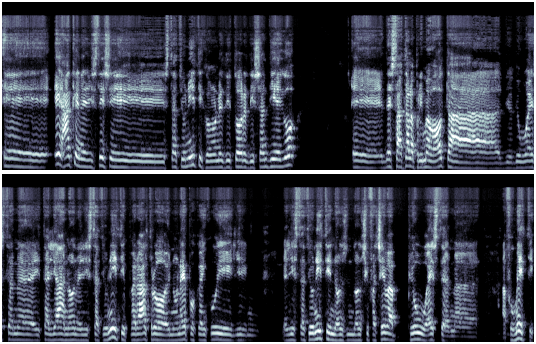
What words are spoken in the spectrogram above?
E, e, anche negli stessi Stati Uniti con un editore di San Diego ed è stata la prima volta di, di, un western italiano negli Stati Uniti, peraltro in un'epoca in cui gli, negli Stati Uniti non, non, si faceva più western a, a fumetti.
